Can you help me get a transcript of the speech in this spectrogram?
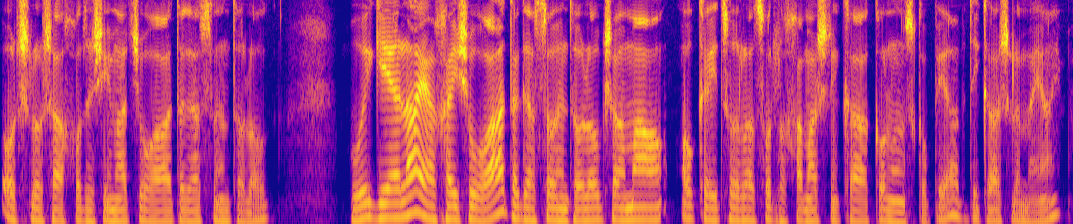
עוד שלושה חודשים עד שהוא ראה את הגסטרואנטולוג. הוא הגיע אליי אחרי שהוא ראה את הגסטרואנטולוג שאמר, אוקיי, צריך לעשות לך מה שנקרא קולונוסקופיה, בדיקה של המעיים.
